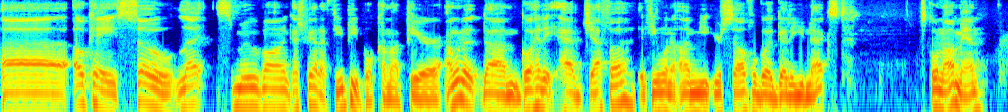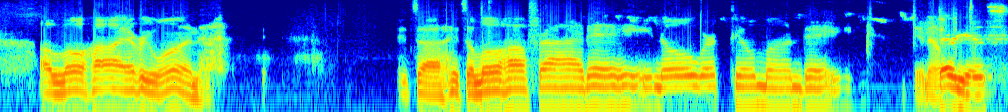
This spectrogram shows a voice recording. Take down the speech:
Uh, okay, so let's move on. Gosh, we had a few people come up here. I'm going to um, go ahead and have Jeffa. If you want to unmute yourself, we'll go go to you next. What's going on, man? Aloha, everyone. It's a it's Aloha Friday. No work till Monday. You know, there he is.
